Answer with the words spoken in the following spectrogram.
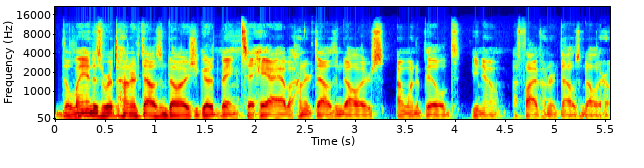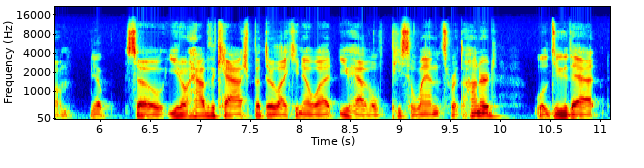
the land is worth hundred thousand dollars. You go to the bank and say, "Hey, I have hundred thousand dollars. I want to build, you know, a five hundred thousand dollar home." Yep. So you don't have the cash, but they're like, you know what? You have a piece of land that's worth a hundred. We'll do that.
